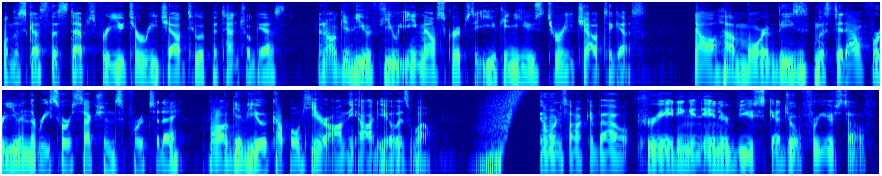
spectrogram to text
We'll discuss the steps for you to reach out to a potential guest. And I'll give you a few email scripts that you can use to reach out to guests. Now, I'll have more of these listed out for you in the resource sections for today, but I'll give you a couple here on the audio as well. I want to talk about creating an interview schedule for yourself.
